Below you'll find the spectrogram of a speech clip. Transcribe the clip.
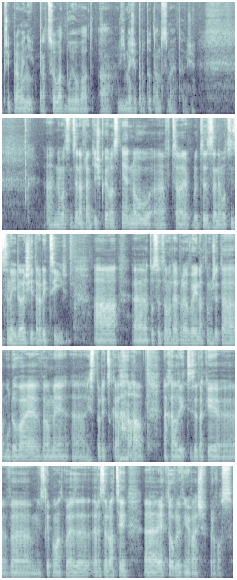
připraveni pracovat, bojovat a víme, že proto tam jsme. Takže Nemocnice na Františku je vlastně jednou eh, v celé republice z nemocnice nejdelší tradicí a eh, to se samozřejmě projevuje na tom, že ta budova je velmi eh, historická a nacházející se taky v městské památkové rezervaci. Jak to ovlivňuje váš provoz?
